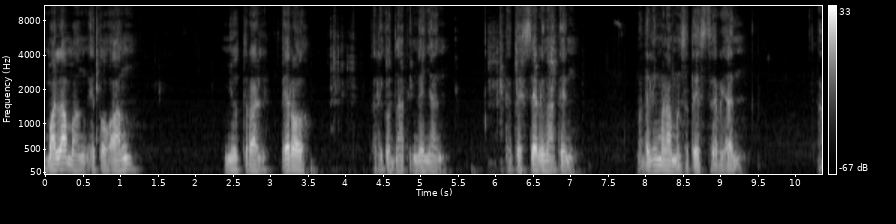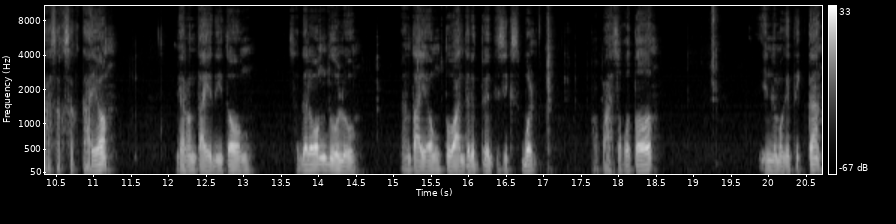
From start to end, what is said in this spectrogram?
malamang ito ang neutral. Pero, talikod natin ganyan. Tetesterin natin. Madaling malaman sa tester yan. Nakasaksak tayo. Meron tayo ditong sa dalawang dulo. Meron tayong 226 volt. Papasok ko to. Yun lumagitik na.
